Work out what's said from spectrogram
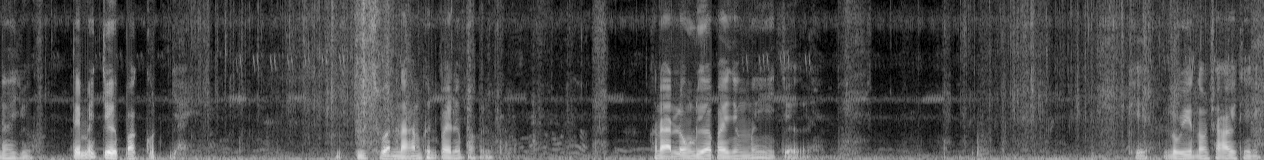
ได้อยู่ แต่ไม่เจอปลากดใหญ่ มีสวนน้ำขึ้นไปหรือเปล่าขนาดลงเรือไปยังไม่เจอเลย โอเค ลุยตอนเช้าอีกทีนึง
